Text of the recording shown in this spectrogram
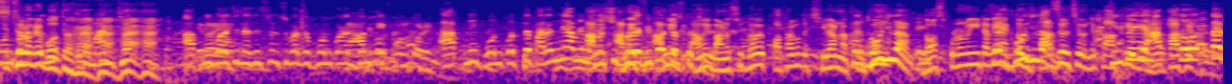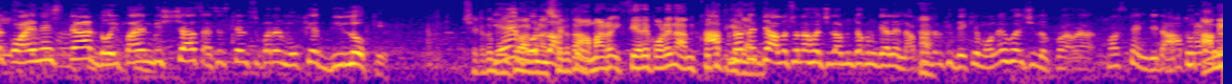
ফোন সুপারকে বলতে হয়, হ্যাঁ, হ্যাঁ, হ্যাঁ। আপনি বলেছেন অ্যাসিস্ট্যান্ট সুপারকে ফোন করার জন্য আপনি ফোন করেন। আপনি ফোন করতে পারেননি আপনি আমি আমি মানসিকভাবে আমি বিপর্যস্ত আমি ছিলেন। মানসিকভাবে কথার মধ্যে ছিলাম না স্যার, প্রথম বুঝলাম। দশ পনেরো মিনিট আমি স্যার, একদম বুঝলাম। পাজল ছিলাম যে কাকে কিন্তু এই বলব, কাকে বলব। আত্মহত্যার কয়েনেসটা দৈপায়ন বিশ্বাস অ্যাসিস্ট্যান্ট সুপারের মুখে দিল কে সেটা তো বলতে পারব না সেটা তো আমার ইখতিয়ারে পড়ে না আমি কোথা থেকে আপনাদের যে আলোচনা হয়েছিল আপনি যখন গেলেন আপনাদের কি দেখে মনে হয়েছিল ফার্স্ট টাইম যেটা আমি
